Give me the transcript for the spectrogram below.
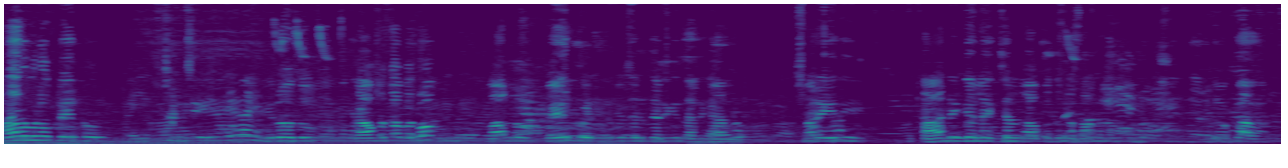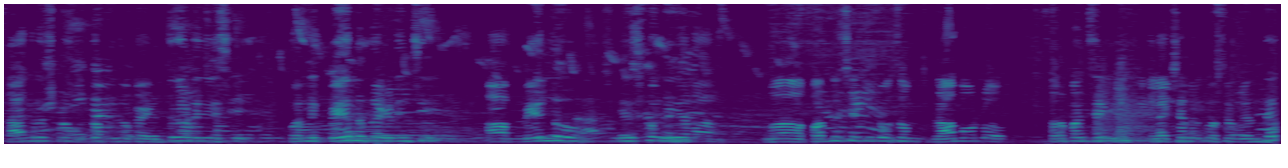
అనర్హుల పేర్లు సృష్టించి ఈరోజు గ్రామ సభలో వాళ్ళు పేర్లు వినిపించడం జరిగింది అధికారులు. మరి ఇది స్థానిక ఎలక్షన్ రాబోతున్న సందర్భంలో ఇది ఒక కాంగ్రెస్ ప్రభుత్వం ఇది ఒక ఎత్తుగడ చేసి కొన్ని పేర్లు ప్రకటించి ఆ పేర్లు తీసుకొని మా పబ్లిసిటీ కోసం గ్రామంలో సర్పంచ్ ఎలక్షన్ల కోసం వెళ్తే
